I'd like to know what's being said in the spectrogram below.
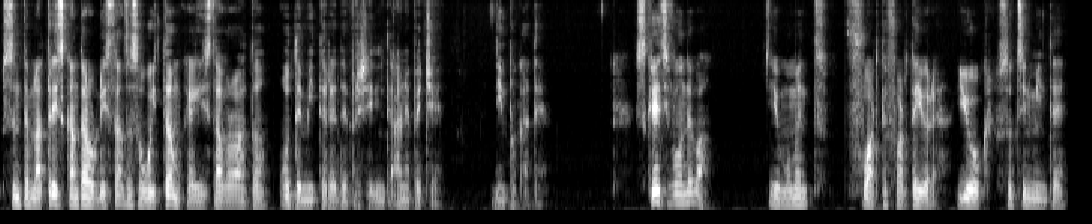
suntem la trei scandaluri distanță să uităm că exista vreodată o demitere de președinte ANPC. Din păcate. Scrieți-vă undeva. E un moment foarte, foarte iurea. Eu cred să țin minte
